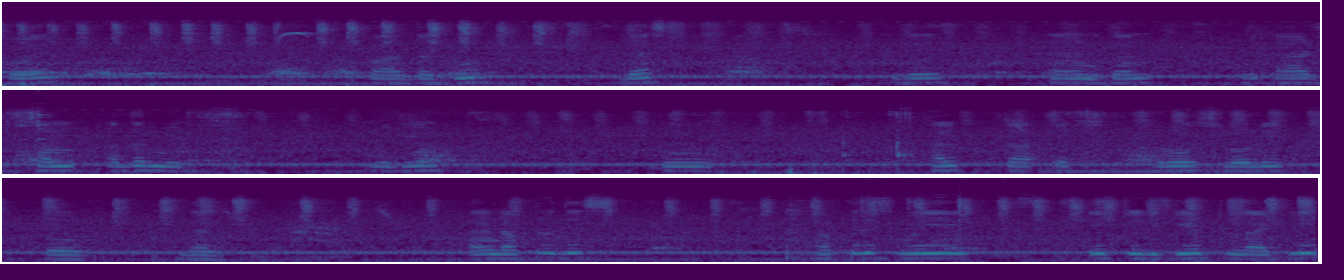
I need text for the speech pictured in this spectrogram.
soil for the good best way and then we add some other med- medium to help the it grow slowly uh, well. And after this after this we it will geared lightly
